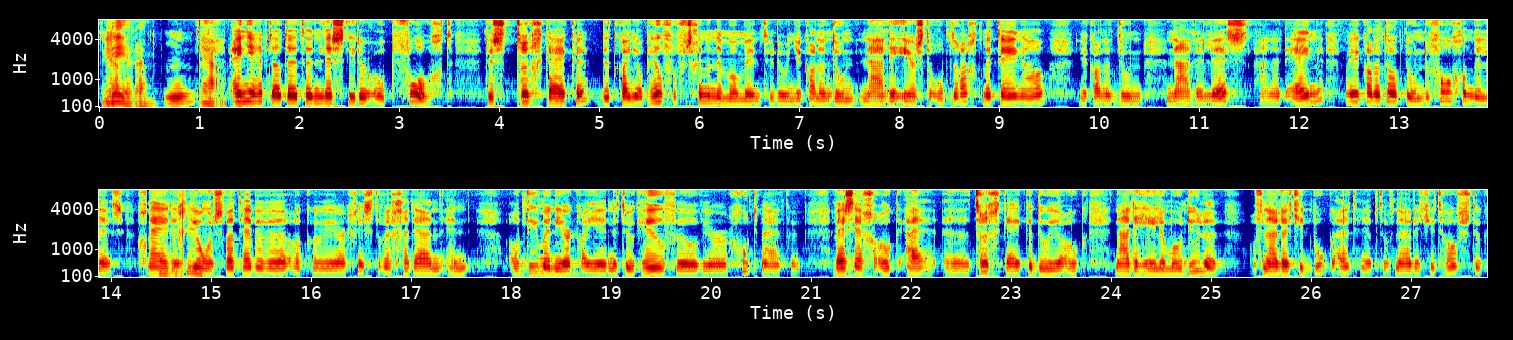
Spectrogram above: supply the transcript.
Ja. leren? hm. Ja. En je hebt altijd een les die erop volgt. Dus terugkijken, dat kan je op heel veel verschillende momenten doen. Je kan het doen na de eerste opdracht meteen al. Je kan het doen na de les, aan het einde. Maar je kan het ook doen de volgende les. Meiden, jongens, wat hebben we ook weer gisteren gedaan? En op die manier kan je natuurlijk heel veel weer goed maken. Wij zeggen ook, eh, eh, terugkijken doe je ook na de hele module. Of nadat je het boek uit hebt, of nadat je het hoofdstuk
